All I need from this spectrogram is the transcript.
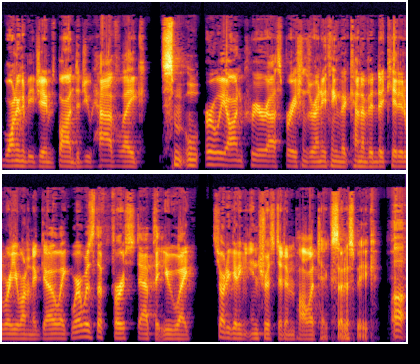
wanting to be James Bond, did you have like some early on career aspirations or anything that kind of indicated where you wanted to go? Like, where was the first step that you like started getting interested in politics, so to speak? Uh,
